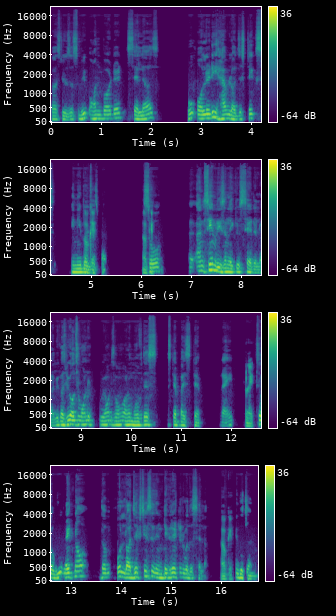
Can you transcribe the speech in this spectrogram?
first user, so we've onboarded sellers who already have logistics enabled Okay. as part. Okay. So and same reason like you said, Elroy, because we also want to we also want to move this step by step, right? Right. So we, right now the whole logistics is integrated with the seller Okay. in the journey.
